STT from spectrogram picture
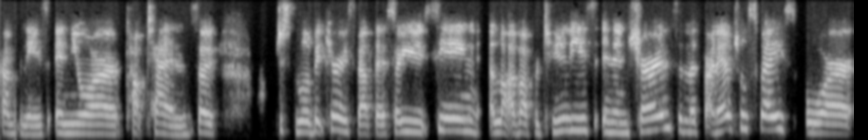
companies in your top 10. So just a little bit curious about this. Are you seeing a lot of opportunities in insurance in the financial space, or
